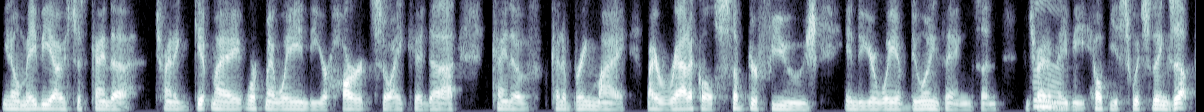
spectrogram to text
you know, maybe I was just kind of trying to get my work my way into your heart, so I could uh, kind of kind of bring my my radical subterfuge into your way of doing things and. and Try to Mm. maybe help you switch things up.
